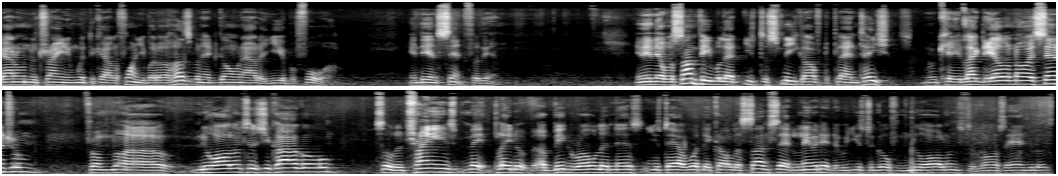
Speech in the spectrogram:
Got on the train and went to California, but her husband had gone out a year before and then sent for them. And then there were some people that used to sneak off the plantations, okay, like the Illinois Central from uh, New Orleans to Chicago. So the trains played a, a, big role in this. Used to have what they call a Sunset Limited that we used to go from New Orleans to Los Angeles.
